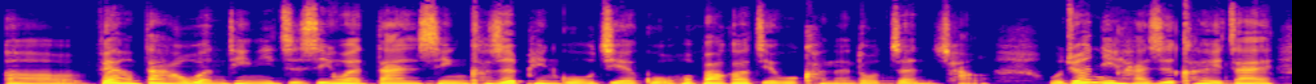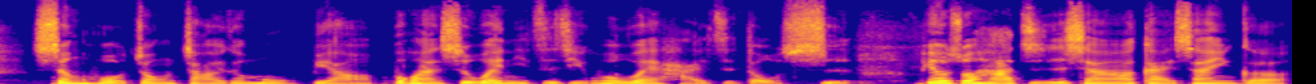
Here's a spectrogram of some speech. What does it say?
呃非常大的问题，你只是因为担心，可是评估结果或报告结果可能都正常。我觉得你还是可以在生活中找一个目标，不管是为你自己或为孩子都是。譬如说，他只是想要改善一个，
